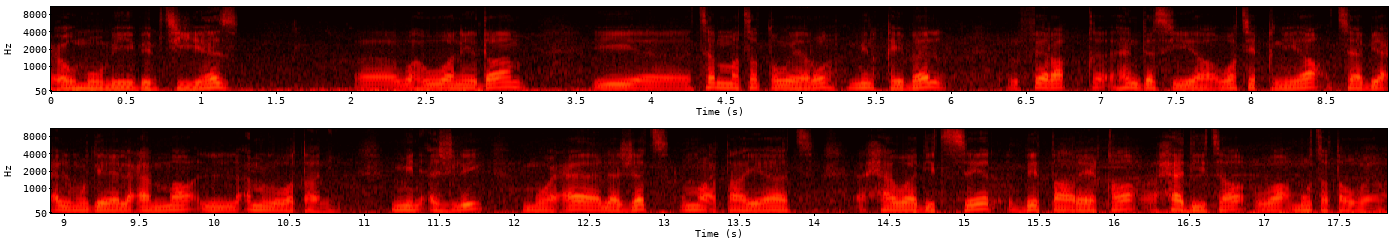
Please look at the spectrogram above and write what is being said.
عمومي بامتياز. آه، وهو نظام تم تطويره من قبل الفرق هندسية وتقنية تابعة للمديرية العامة للأمن الوطني من أجل معالجة معطيات حوادث السير بطريقة حديثه ومتطورة.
